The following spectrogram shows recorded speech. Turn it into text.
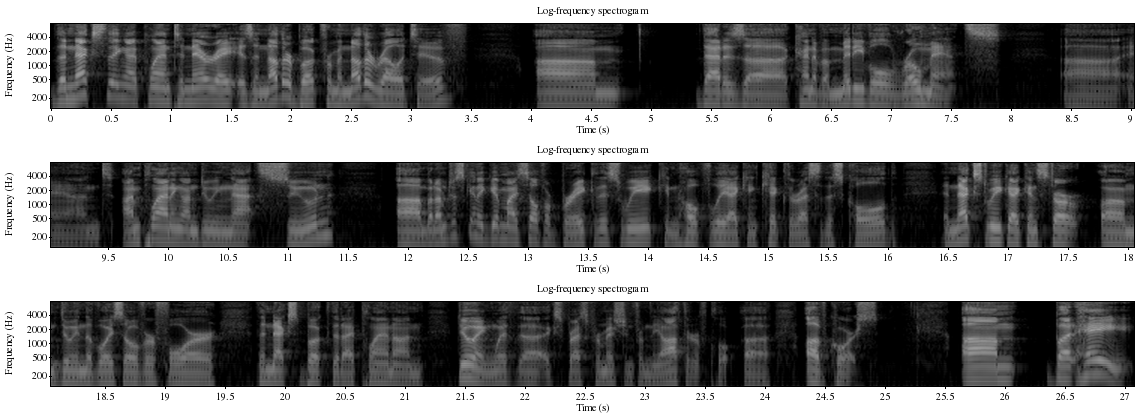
The next thing I plan to narrate is another book from another relative. Um, that is a kind of a medieval romance, uh, and I'm planning on doing that soon. Uh, but I'm just going to give myself a break this week, and hopefully I can kick the rest of this cold. And next week I can start um, doing the voiceover for the next book that I plan on doing with uh, express permission from the author, of, uh, of course. Um, but hey,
